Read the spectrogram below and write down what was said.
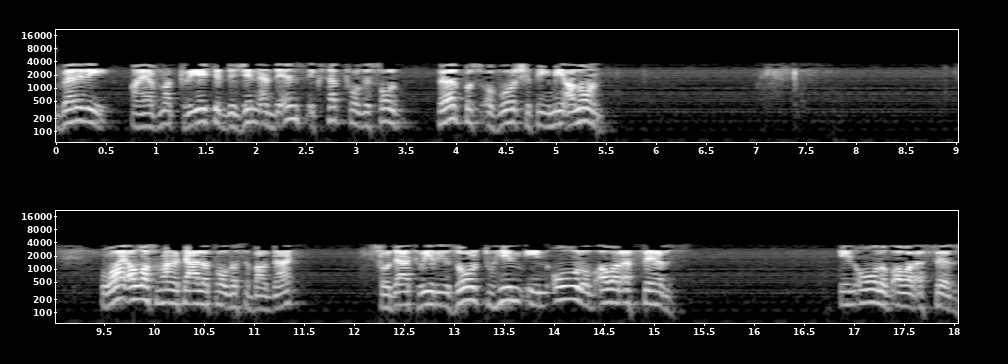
Verily, I have not created the jinn and the ins except for the sole purpose of worshipping me alone. Why Allah subhanahu wa ta'ala told us about that? So that we resort to Him in all of our affairs. In all of our affairs.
